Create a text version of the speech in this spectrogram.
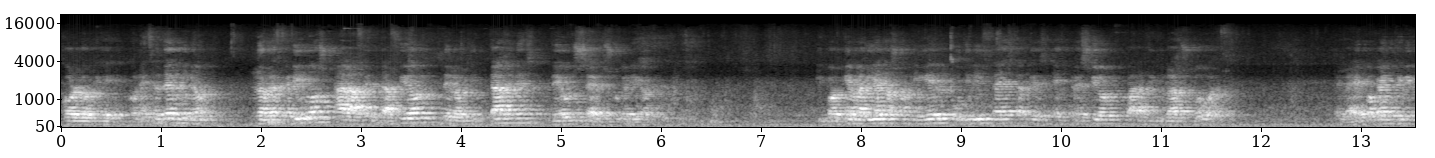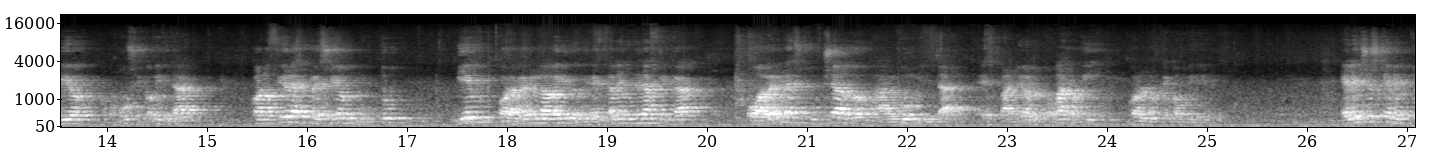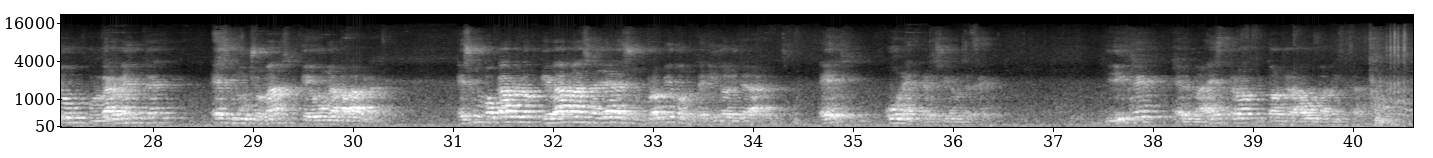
Con lo que, con este término, nos referimos a la aceptación de los dictámenes de un ser superior. ¿Y por qué Mariano San Miguel utiliza esta expresión para titular su obra? En la época en que vivió como músico militar, conoció la expresión virtud bien por haberla oído directamente en África o haberla escuchado a algún militar español o marroquí con los que convivió. El hecho es que Neptú, vulgarmente, es mucho más que una palabra. Es un vocablo que va más allá de su propio contenido literario. Es una expresión de fe. Dirige el maestro don Raúl Batista.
